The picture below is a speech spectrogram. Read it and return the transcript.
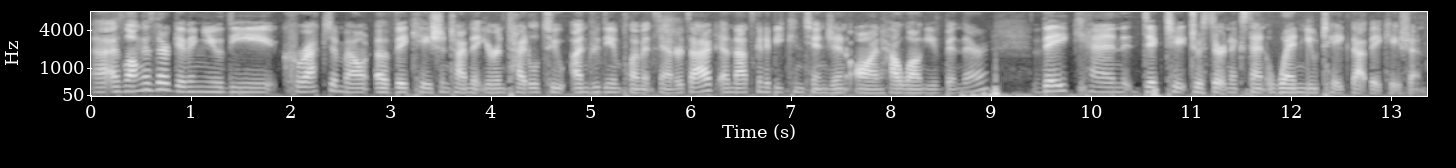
as long as they're giving you the correct amount of vacation time that you're entitled to under the Employment Standards Act, and that's going to be contingent on how long you've been there, they can dictate to a certain extent when you take that vacation.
